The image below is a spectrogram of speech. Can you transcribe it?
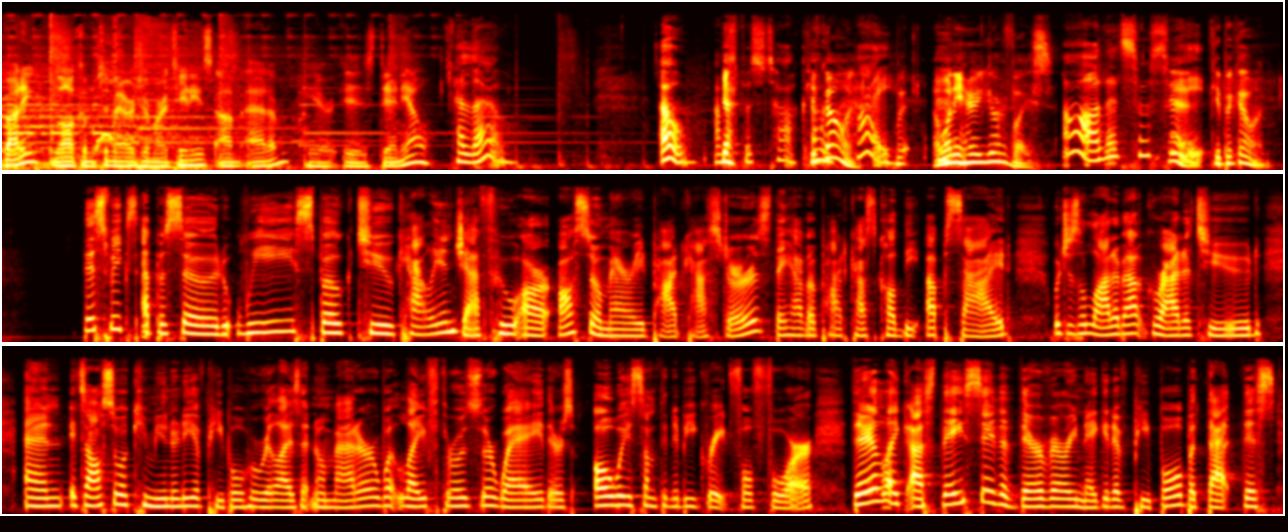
Everybody. Welcome to Marriage and Martinis. I'm Adam. Here is Danielle. Hello. Oh, I'm Yeah. supposed to talk. Keep Oh, going. Hi. Wait, I want to hear your voice. Oh, that's so sweet. Yeah, sweet. keep it going. This week's episode, we spoke to Callie and Jeff, who are also married podcasters. They have a podcast called The Upside, which is a lot about gratitude. And it's also a community of people who realize that no matter what life throws their way, there's always something to be grateful for. They're like us. They say that they're very negative people, but that this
